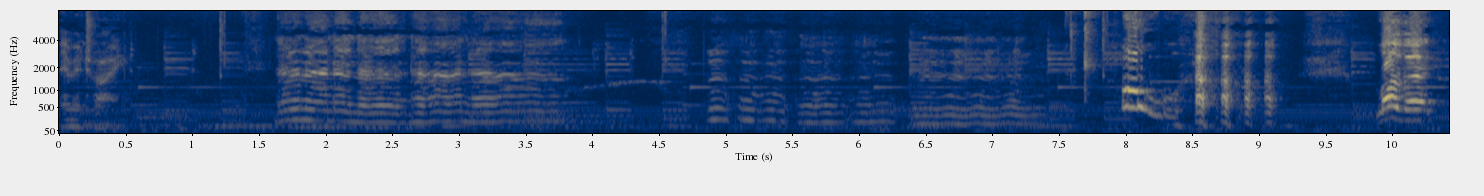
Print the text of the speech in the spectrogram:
Let me try. Na na na na na na. Mm, mm, mm, mm, mm, mm. Oh! Love it!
